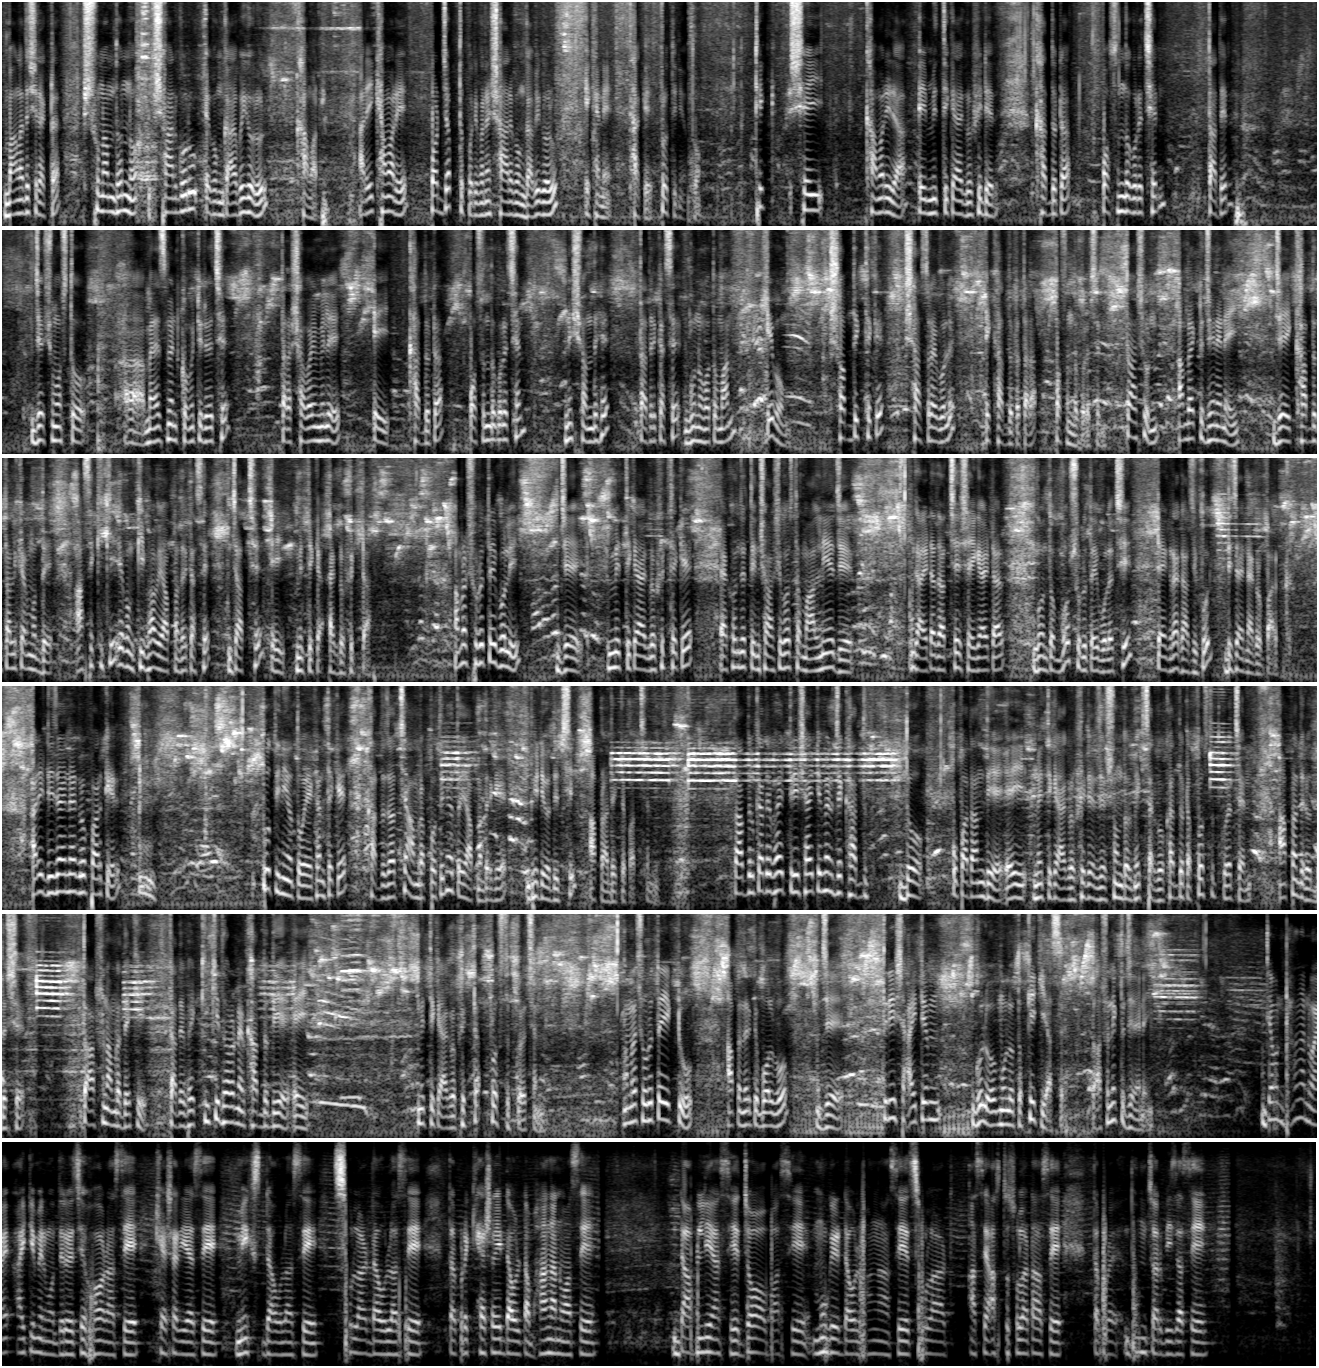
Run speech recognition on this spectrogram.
বাংলাদেশের একটা সুনামধন্য গরু এবং গাভী গরুর খামার। আর এই খামারে পর্যাপ্ত পরিমাণে ষাঁড় এবং গাভী গরু এখানে থাকে প্রতিনিয়ত। ঠিক সেই খামারিরা এই মৃত্তিকা অ্যাগ্রোফিডের খাদ্যটা পছন্দ করেছেন তাদের যে সমস্ত ম্যানেজমেন্ট কমিটি রয়েছে, তারা সবাই মিলে এই খাদ্যটা পছন্দ করেছেন। নিঃসন্দেহে তাদের কাছে গুণগত মান এবং সব দিক থেকে সাশ্রয় বলে এই খাদ্যটা তারা পছন্দ করেছেন। তো আসুন, আমরা একটু জেনে নেই যে এই খাদ্য তালিকার মধ্যে আছে কি কি এবং কীভাবে আপনাদের কাছে যাচ্ছে এই মৃত্তিকা অ্যাগ্রোফিটটা। আমরা শুরুতেই বলি যে মৃত্তিকা অ্যাগ্রোফিট থেকে এখন যে তিনশো আশি বস্তা মাল নিয়ে যে গাড়িটা যাচ্ছে, সেই গাড়িটার গন্তব্য শুরুতেই বলেছি Tangra Gazipur design agro park. আর এই ডিজাইন অ্যাগ্রো পার্কের প্রতিনিয়ত এখান থেকে খাদ্য যাচ্ছে, আমরা প্রতিনিয়তই আপনাদেরকে ভিডিও দিচ্ছি, আপনারা দেখতে পাচ্ছেন। তো আব্দুল কাদের ভাই, ত্রিশ আইটেমের যে খাদ্য উপাদান দিয়ে এই মৃত্তিকা অ্যাগ্রোফিডের যে সুন্দর মিক্সার গো খাদ্যটা প্রস্তুত করেছেন আপনাদের উদ্দেশ্যে। তো আসুন আমরা দেখি কাদের ভাই কি কি ধরনের খাদ্য দিয়ে এই মৃত্তিকা অ্যাগ্রোফিডটা প্রস্তুত করেছেন। আমরা শুরুতেই একটু আপনাদেরকে বলব যে ত্রিশ আইটেমগুলো মূলত কী কী আছে? তো আসুন একটু জেনে নেই। যেমন ভাঙানো আই- আইটেমের মধ্যে রয়েছে হর আছে, খেসারি আছে মিক্সড ডাউল আছে, সোলার ডাউল আছে, তারপরে খেসারি ডাউলটা ভাঙানো আছে, ডাবলি আছে, জব আছে, মুগের ডাউল ভাঙা আছে ছোলার আছে, আস্ত সোলাটা আছে, তারপরে ধুমচার বীজ আছে।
